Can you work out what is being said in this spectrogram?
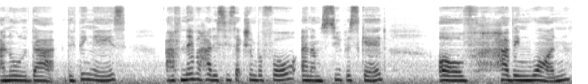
and all of that. The thing is, I've never had a C-section before and I'm super scared of having one.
